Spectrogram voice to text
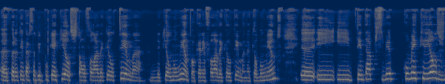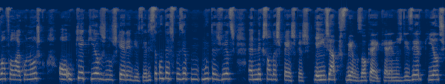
uh, para tentar saber porque é que eles estão a falar daquele tema naquele momento ou querem falar daquele tema naquele momento uh, e, e, tentar perceber como é que eles vão falar connosco ou o que é que eles nos querem dizer. Isso acontece, por exemplo, muitas vezes eh, na questão das pescas. E aí já percebemos, ok, querem nos dizer que eles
